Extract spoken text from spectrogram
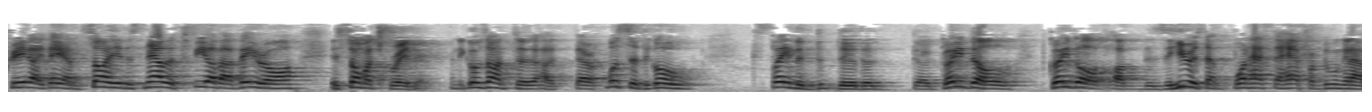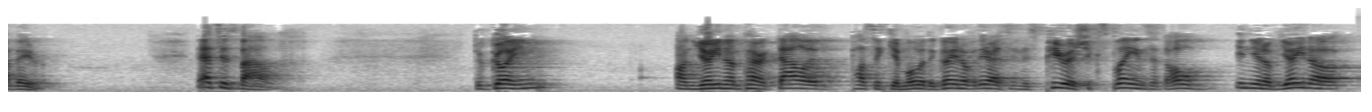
created idea. I'm sorry, this now the Tfi of Aveira is so much greater. And he goes on to uh, Derek Musa to go explain the, the, the, the Goidel, Goidel of the Zahiris that one has to have from doing an Aveira. That's his Bahalach. The Goin, on Yoina and Parak Dalad, Pasuk Yemor, the Goin over there, as in this Pirish, explains that the whole Indian of Yoina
